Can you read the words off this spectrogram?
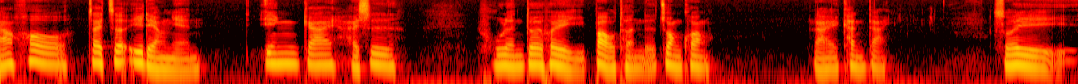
然后在这一两年，应该还是湖人队会以抱团的状况来看待。所以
